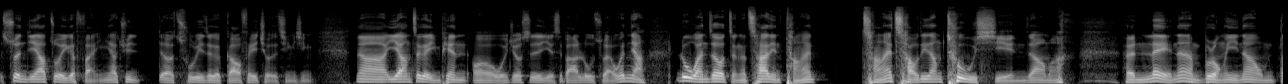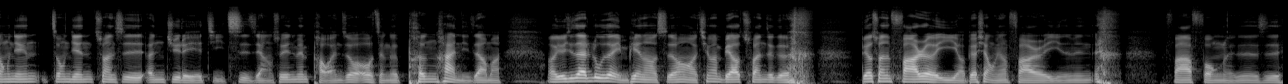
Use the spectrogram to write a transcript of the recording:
瞬间要做一个反应，要去呃处理这个高飞球的情形。那一样这个影片哦，我就是也是把它录出来，我跟你讲，录完之后整个差点躺在。躺在草地上吐血，你知道吗？很累，那很不容易。那我们中间中间算是 NG 了也几次这样，所以那边跑完之后，哦，整个喷汗，你知道吗？哦，尤其在录这影片的时候，千万不要穿这个，不要穿发热衣哦，不要像我一样发热衣那边 发疯了，真的是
